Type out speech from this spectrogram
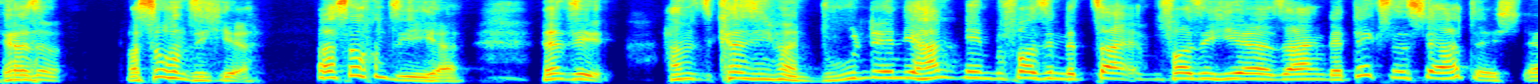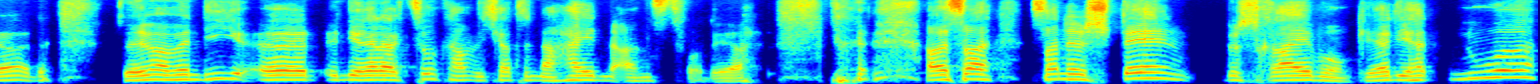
ja, so, was suchen Sie hier? Was suchen Sie hier? Wenn Sie, haben können Sie nicht mal einen Duden in die Hand nehmen, bevor Sie eine Zeit, bevor Sie hier sagen, der Text ist fertig. Ja, immer wenn die äh, in die Redaktion kam, ich hatte eine Heidenangst vor der. Aber es war, es war eine Stellenbeschreibung. Ja, die hat nur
